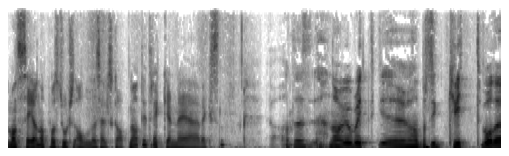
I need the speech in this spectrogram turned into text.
man ser jo nå på stort sett alle selskapene at de trekker ned veksten. Det, nå har vi jo blitt eh, si, kvitt både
